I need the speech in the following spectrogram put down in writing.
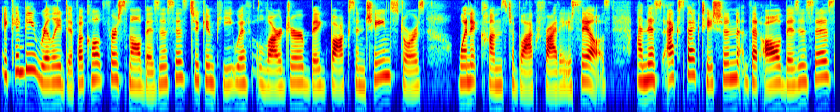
It can be really difficult for small businesses to compete with larger big box and chain stores when it comes to Black Friday sales. And this expectation that all businesses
